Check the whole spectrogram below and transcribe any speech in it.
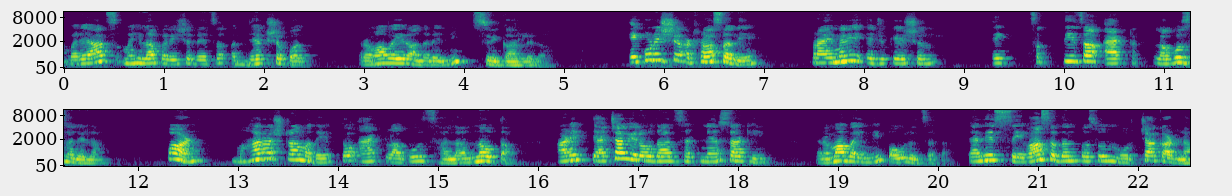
बऱ्याच महिला परिषदेचं अध्यक्षपद रमाबाई रानडेंनी स्वीकारलेलं. एकोणीसशे अठरा साली प्रायमरी एज्युकेशन एक सक्तीचा ॲक्ट लागू झालेला. पण महाराष्ट्रामध्ये तो ॲक्ट लागू झाला नव्हता. आणि त्याच्या विरोधात झटण्यासाठी रमाबाईंनी पाऊल उचललं. त्यांनी सेवा सदनपासून मोर्चा काढला.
